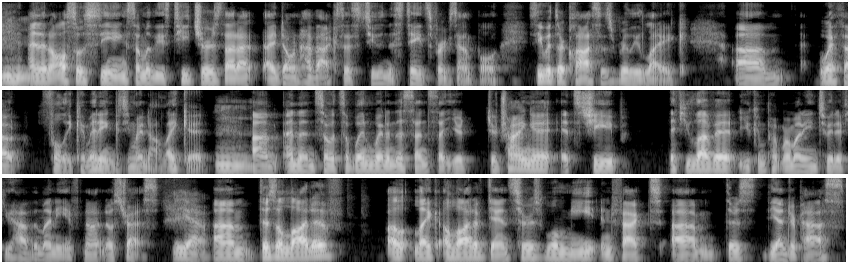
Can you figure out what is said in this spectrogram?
Mhm. and then also seeing some of these teachers that I, I don't have access to in the states, for example, see what their class is really like, um, without fully committing because you might not like it. Mm. Um, and then so it's a win-win in the sense that you're you're trying it, it's cheap. If you love it, you can put more money into it. If you have the money, if not, no stress. yeah. Um, there's a lot of uh, like a lot of dancers will meet. In fact, um, there's the underpass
